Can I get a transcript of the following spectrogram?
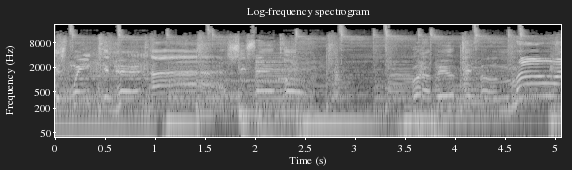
is winking her eye. She said, Oh, what a beautiful morning.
